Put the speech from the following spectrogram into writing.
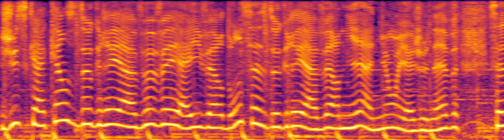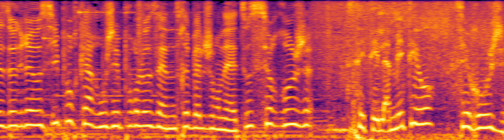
jusqu'à 15 degrés à Vevey, à Yverdon, 16 degrés à Vernier, à Nyon et à Genève, 16 degrés aussi pour Carouge et pour Lausanne. Très belle journée à tous sur Rouge. C'était la météo, c'est Rouge.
